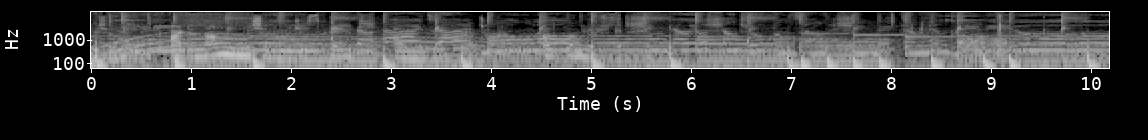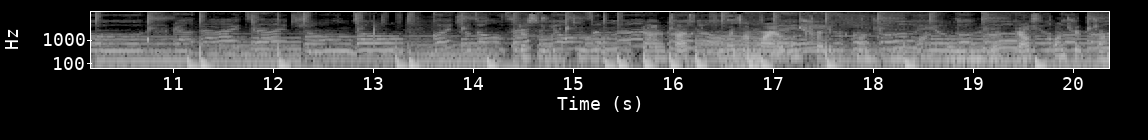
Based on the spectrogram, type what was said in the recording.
Misha'nın. Ardından Misha'nın bu Juicy Hızlı gittim ama yani ters gittim ve tam Wild'ın şöyle bir kontür ürünü var. O ürünüyle biraz kontür yapacağım.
